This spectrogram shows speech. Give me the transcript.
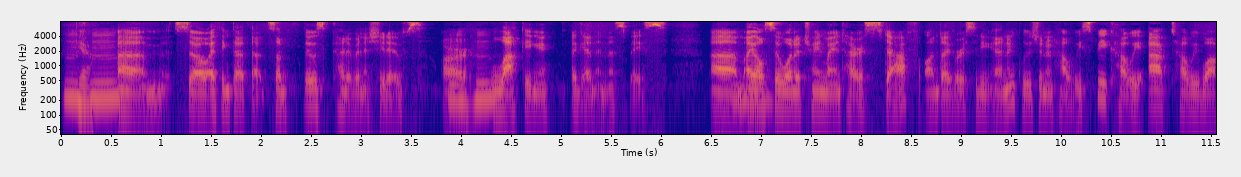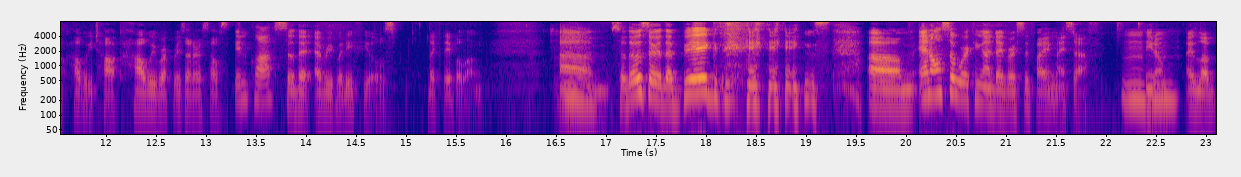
Yeah. Um, so I think that that's some those kind of initiatives are lacking again in this space. Um, I also want to train my entire staff on diversity and inclusion and how we speak, how we act, how we walk, how we talk, how we represent ourselves in class, so that everybody feels like they belong. Um, so those are the big things, um, and also working on diversifying my staff. You know, I love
